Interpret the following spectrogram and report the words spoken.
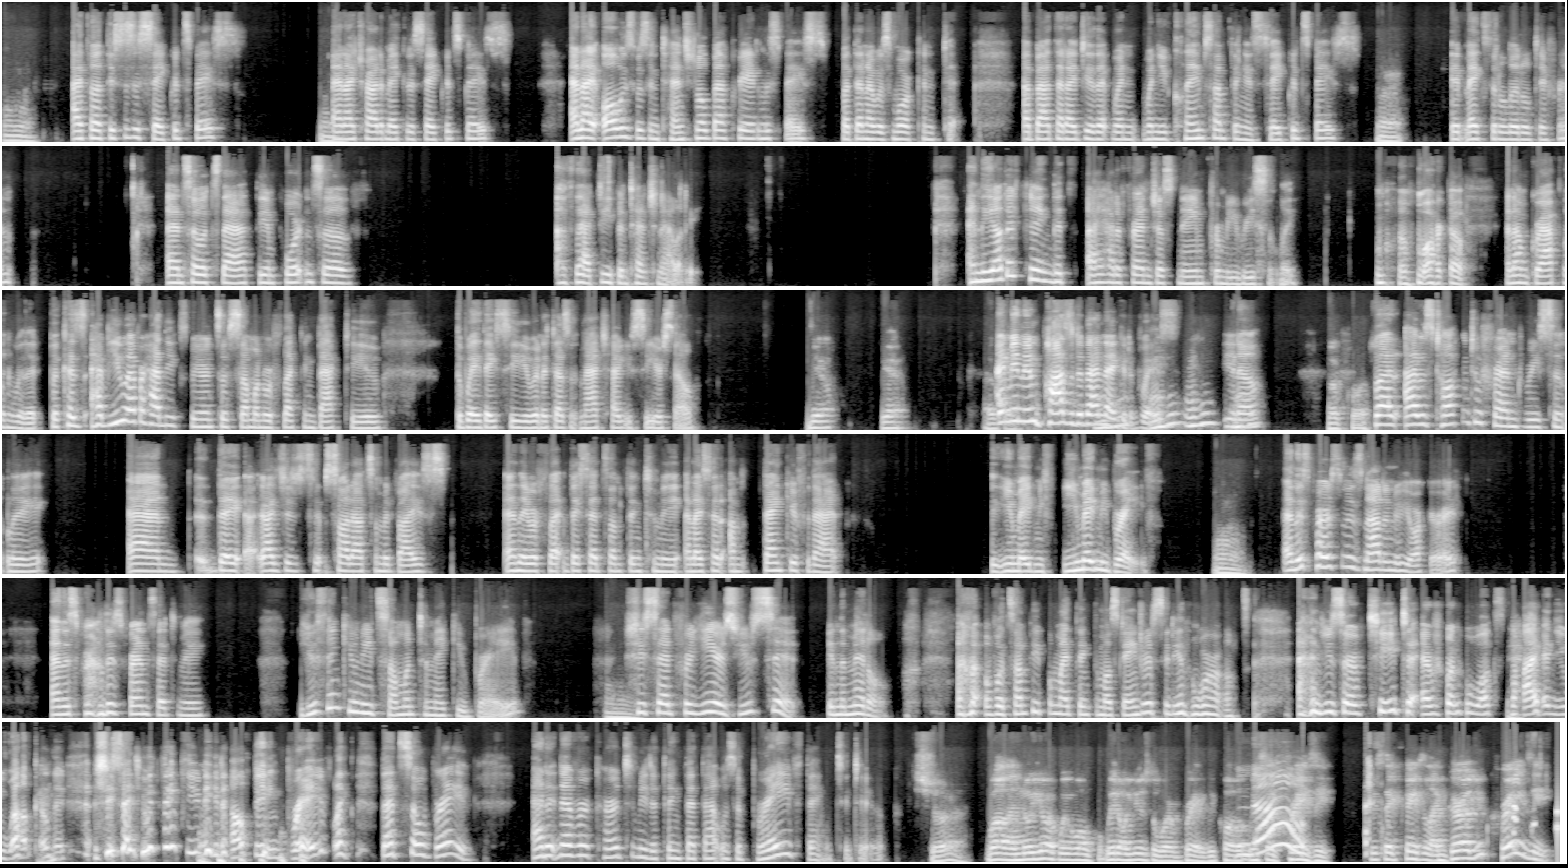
Mm, i thought this is a sacred space. Mm. and i try to make it a sacred space. And i always was intentional about creating the space but then i was more content about that idea that when when you claim something as sacred space Right. it makes it a little different and so it's that the importance of of that deep intentionality and the other thing that i had a friend just name for me recently marco and i'm grappling with it because have you ever had the experience of someone reflecting back to you the way they see you and it doesn't match how you see yourself Yeah. Yeah. i mean in positive and Mhm, negative ways mhm, mhm, you know Of course. But I was talking to a friend recently, and they I just sought out some advice, and they reflect. They said something to me, and I said, "Um, thank you for that. You made me. You made me brave." Mm, And this person is not a New Yorker, right? And this this friend said to me, "You think you need someone to make you brave?" Mm, She said, "For years, you sit in the middle." Of what some people might think the most dangerous city in the world, and you serve tea to everyone who walks by and you welcome it. She said, You think you need help being brave? Like, that's so brave. And it never occurred to me to think that that was a brave thing to do. Sure. Well, in New York, we won't. We don't use the word brave. We call. No. We say crazy. We say crazy. Like, girl, you crazy.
